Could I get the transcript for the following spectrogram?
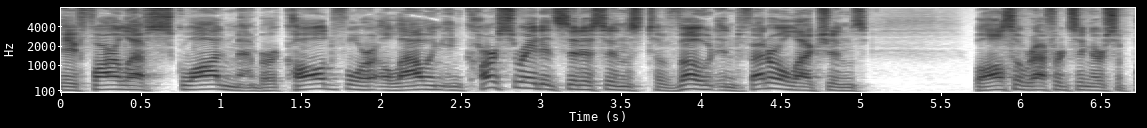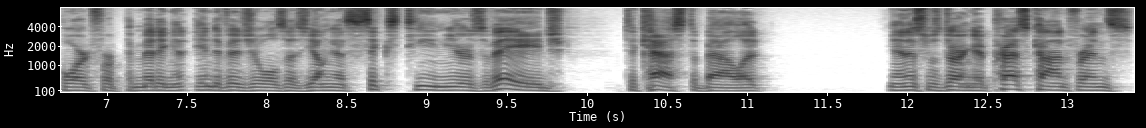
a far left squad member, called for allowing incarcerated citizens to vote in federal elections, while also referencing her support for permitting individuals as young as 16 years of age to cast a ballot. And this was during a press conference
